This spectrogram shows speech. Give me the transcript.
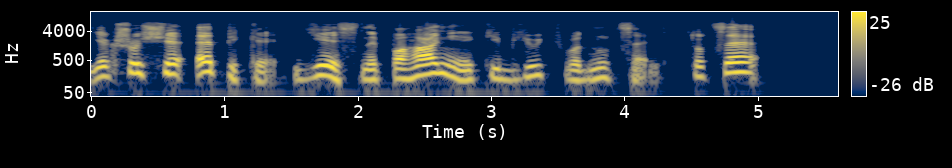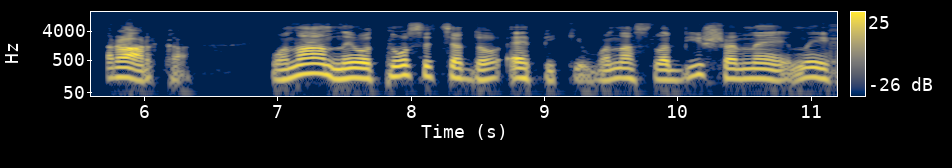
Якщо ще епіки є непогані, які б'ють в одну цель, то це рарка. Вона не относиться до епіків. Вона слабіша не, них.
